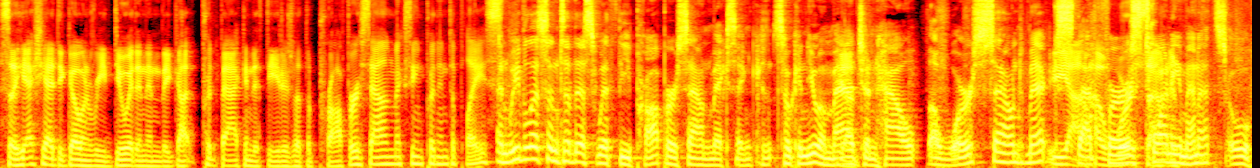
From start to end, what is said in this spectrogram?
So he actually had to go and redo it and then they got put back into theaters with the proper sound mixing put into place. And we've listened to this with the proper sound mixing. So can you imagine how a worse sound mix Yeah, that first sound- 20 minutes? Oh,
